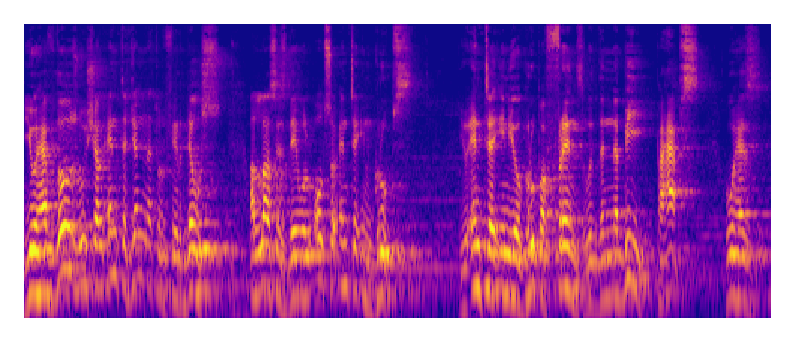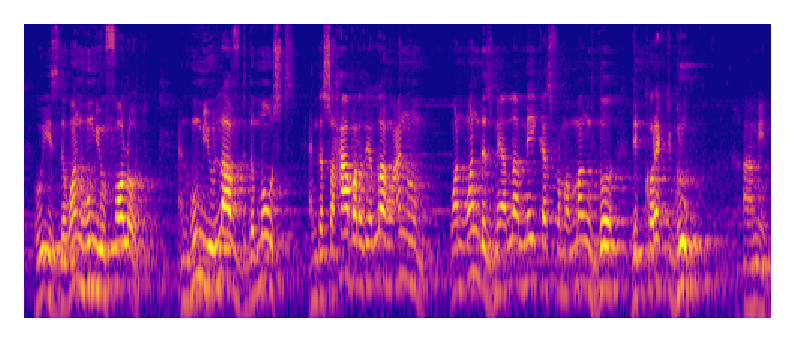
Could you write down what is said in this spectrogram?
You have those who shall enter Jannatul Firdaus. Allah says they will also enter in groups. You enter in your group of friends with the Nabi, perhaps, who has who is the one whom you followed and whom you loved the most, and the Sahaba radiallahu anhum. One wonders, may Allah make us from among the, the correct group. Ameen.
